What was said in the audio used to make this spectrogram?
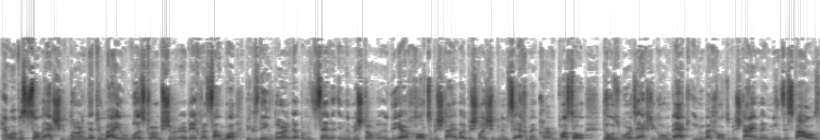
However, some actually learned that the raya was from Rabbi Shimon or Rabbi Yechon Samla because they learned that when it said in the Mishnah there, those words are actually going back even by Chaltu b'shnayim, and it means as follows:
